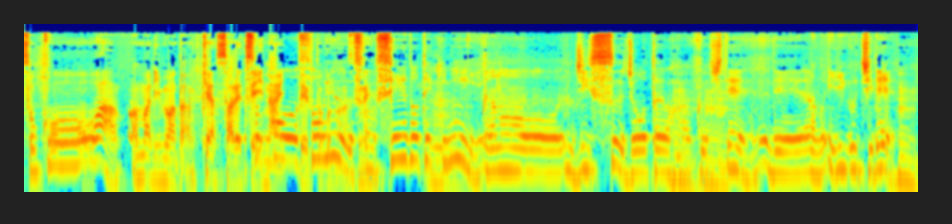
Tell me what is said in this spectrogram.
そこはあまりまだケアされていないっていうところなんですね。そういう制度的に、うん、あの実数状態を把握して、うんうん、であの入り口で、うん、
